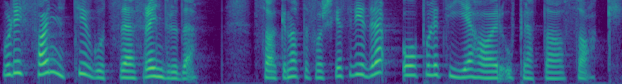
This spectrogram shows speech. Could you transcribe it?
hvor de fant tyvgodset fra innbruddet. Saken etterforskes videre, og politiet har oppretta sak.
